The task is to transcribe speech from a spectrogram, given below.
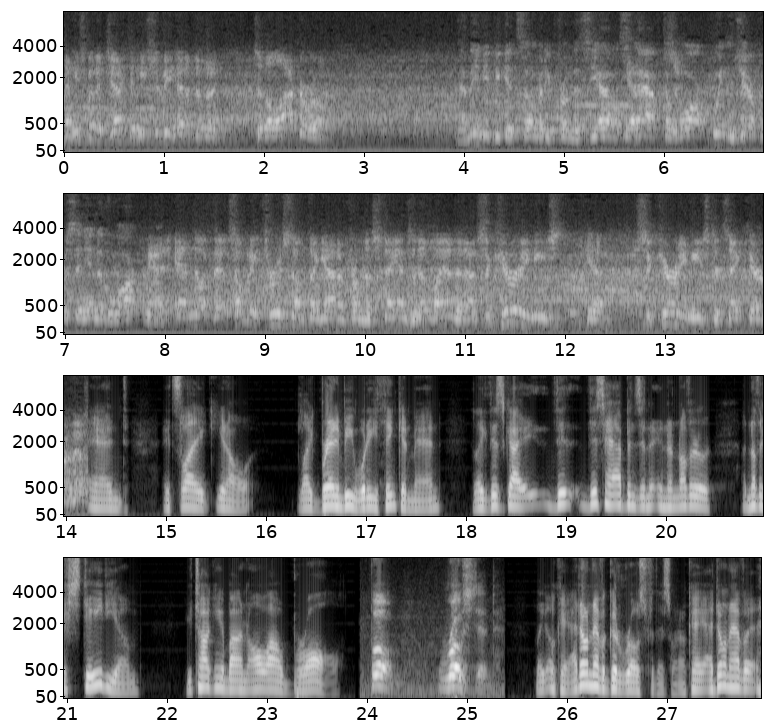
Now he's been ejected. He should be headed to the to the locker room. Now they need to get somebody from the Seattle Yeah. staff to walk Quinton Jefferson into the locker room. And, and look, that somebody threw something at him from the stands and it landed. Now security needs, yeah, security needs to take care of this. and it's like you know like brandon b what are you thinking man like this guy th- this happens in, in another another stadium you're talking about an all-out brawl Boom. Roasted. Like, okay, I don't have a good roast for this one. Okay, I don't have a.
